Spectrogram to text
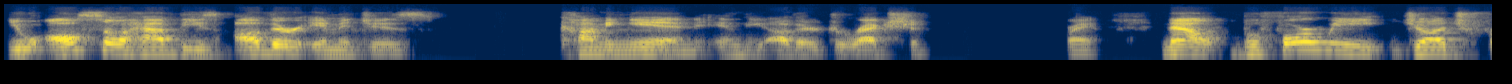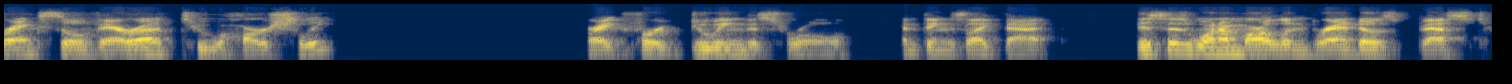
you also have these other images coming in in the other direction right now before we judge frank silvera too harshly right for doing this role and things like that this is one of marlon brando's best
